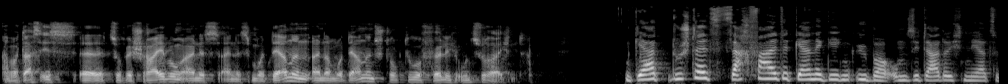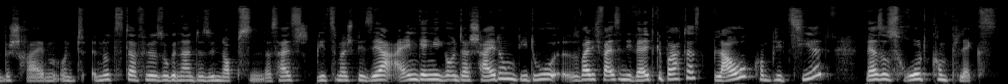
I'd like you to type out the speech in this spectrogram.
Aber das ist äh, zur Beschreibung eines, eines modernen, einer modernen Struktur völlig unzureichend. Gerhard, du stellst Sachverhalte gerne gegenüber, um sie dadurch näher zu beschreiben und nutzt dafür sogenannte Synopsen. Das heißt, wie zum Beispiel sehr eingängige Unterscheidungen, die du, soweit ich weiß, in die Welt gebracht hast. Blau kompliziert versus Rot komplex.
